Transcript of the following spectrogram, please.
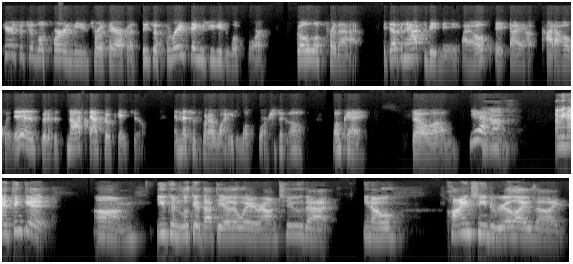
here's what you look for in these sort of therapists. These are three things you need to look for. Go look for that. It doesn't have to be me. I hope it, I kind of hope it is, but if it's not, that's okay too. And this is what I want you to look for. She's like, oh, okay. So um, yeah. yeah. I mean, I think it. Um, you can look at that the other way around too. That you know, clients need to realize that like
